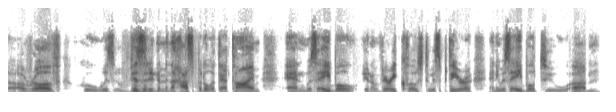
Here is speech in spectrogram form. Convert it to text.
a Rav who was who visited him in the hospital at that time and was able, you know, very close to his ptira, and he was able to um,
